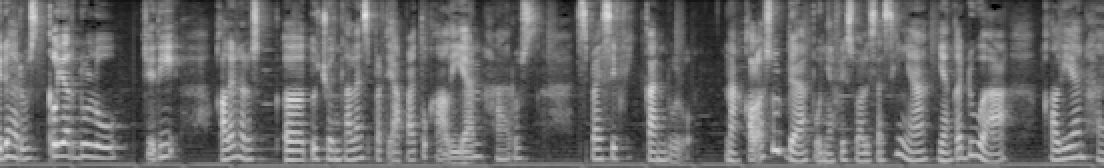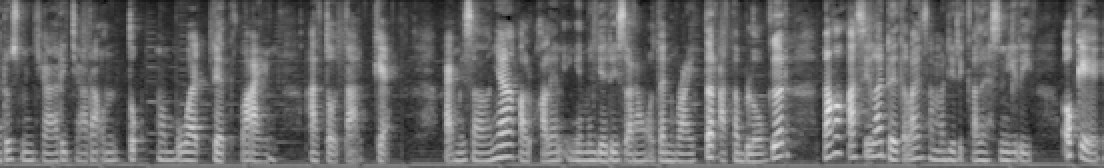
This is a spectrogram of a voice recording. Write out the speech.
jadi harus clear dulu jadi kalian harus uh, tujuan kalian seperti apa itu kalian harus spesifikkan dulu nah kalau sudah punya visualisasinya yang kedua kalian harus mencari cara untuk membuat deadline atau target Kayak misalnya kalau kalian ingin menjadi seorang content writer atau blogger, maka kasihlah deadline sama diri kalian sendiri. Oke,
